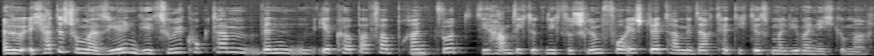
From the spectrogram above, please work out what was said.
Also ich hatte schon mal Seelen, die zugeguckt haben, wenn ihr Körper verbrannt wird. Die haben sich das nicht so schlimm vorgestellt, haben gesagt, hätte ich das mal lieber nicht gemacht.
